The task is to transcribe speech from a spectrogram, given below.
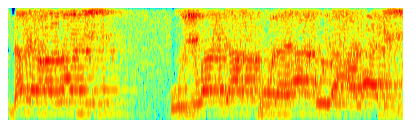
Ndani ya Ramadhani uliwacha kula yako ya halali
